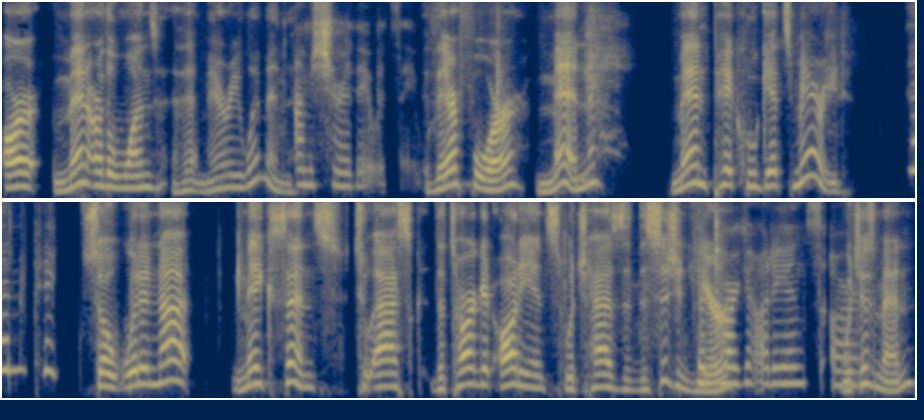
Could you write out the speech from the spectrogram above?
are men are the ones that marry women. I'm sure they would say Therefore, men men pick who gets married. men pick So would it not make sense to ask the target audience, which has the decision the here, target audience are which is men?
